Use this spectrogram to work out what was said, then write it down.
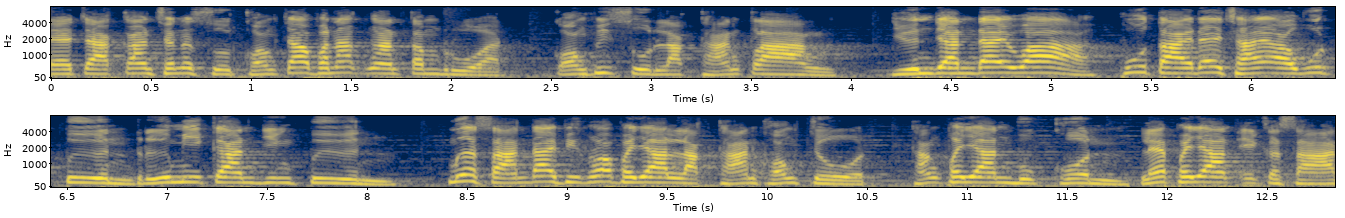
แต่จากการชนสูตรของเจ้าพนักงานตำรวจกองพิสูจน์หลักฐานกลาง ยืนยันได้ว่าผู้ตายได้ใช้อาวุธปืน หรือมีการยิงปืน เมื่อศาลได้พิเคราะห์พยานหลักฐานของโจทย์ ทั้งพยานบุคคล และพยานเอกสาร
